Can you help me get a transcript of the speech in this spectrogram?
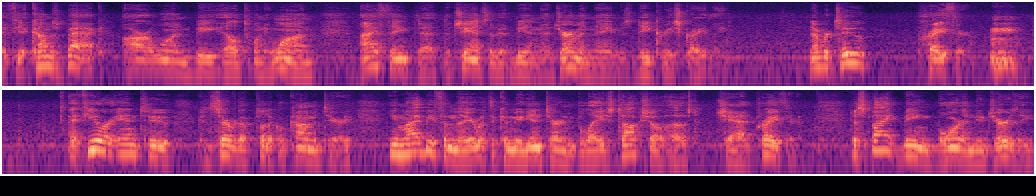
If it comes back R1BL21, I think that the chance of it being a German name is decreased greatly. Number two, Prather. if you are into conservative political commentary, you might be familiar with the comedian turned Blaze talk show host, Chad Prather. Despite being born in New Jersey,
